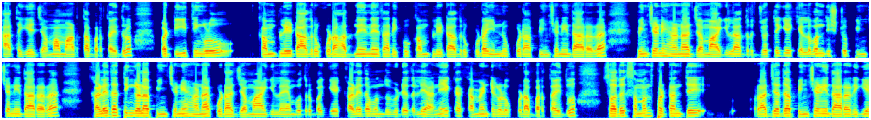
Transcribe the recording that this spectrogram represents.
ಖಾತೆಗೆ ಜಮಾ ಮಾಡ್ತಾ ಬರ್ತಾ ಇದ್ರು. ಬಟ್ ಈ ತಿಂಗಳು ಕಂಪ್ಲೀಟ್ ಆದರೂ ಕೂಡ ಹದಿನೈದನೇ ತಾರೀಕು ಕಂಪ್ಲೀಟ್ ಆದರೂ ಕೂಡ ಇನ್ನೂ ಕೂಡ ಪಿಂಚಣಿದಾರರ ಪಿಂಚಣಿ ಹಣ ಜಮಾ ಆಗಿಲ್ಲ. ಅದ್ರ ಜೊತೆಗೆ ಕೆಲವೊಂದಿಷ್ಟು ಪಿಂಚಣಿದಾರರ ಕಳೆದ ತಿಂಗಳ ಪಿಂಚಣಿ ಹಣ ಕೂಡ ಜಮಾ ಆಗಿಲ್ಲ ಎಂಬುದ್ರ ಬಗ್ಗೆ ಕಳೆದ ಒಂದು ವಿಡಿಯೋದಲ್ಲಿ ಅನೇಕ ಕಮೆಂಟ್ಗಳು ಕೂಡ ಬರ್ತಾ ಇದ್ವು. ಸೊ ಅದಕ್ಕೆ ಸಂಬಂಧಪಟ್ಟಂತೆ ರಾಜ್ಯದ ಪಿಂಚಣಿದಾರರಿಗೆ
